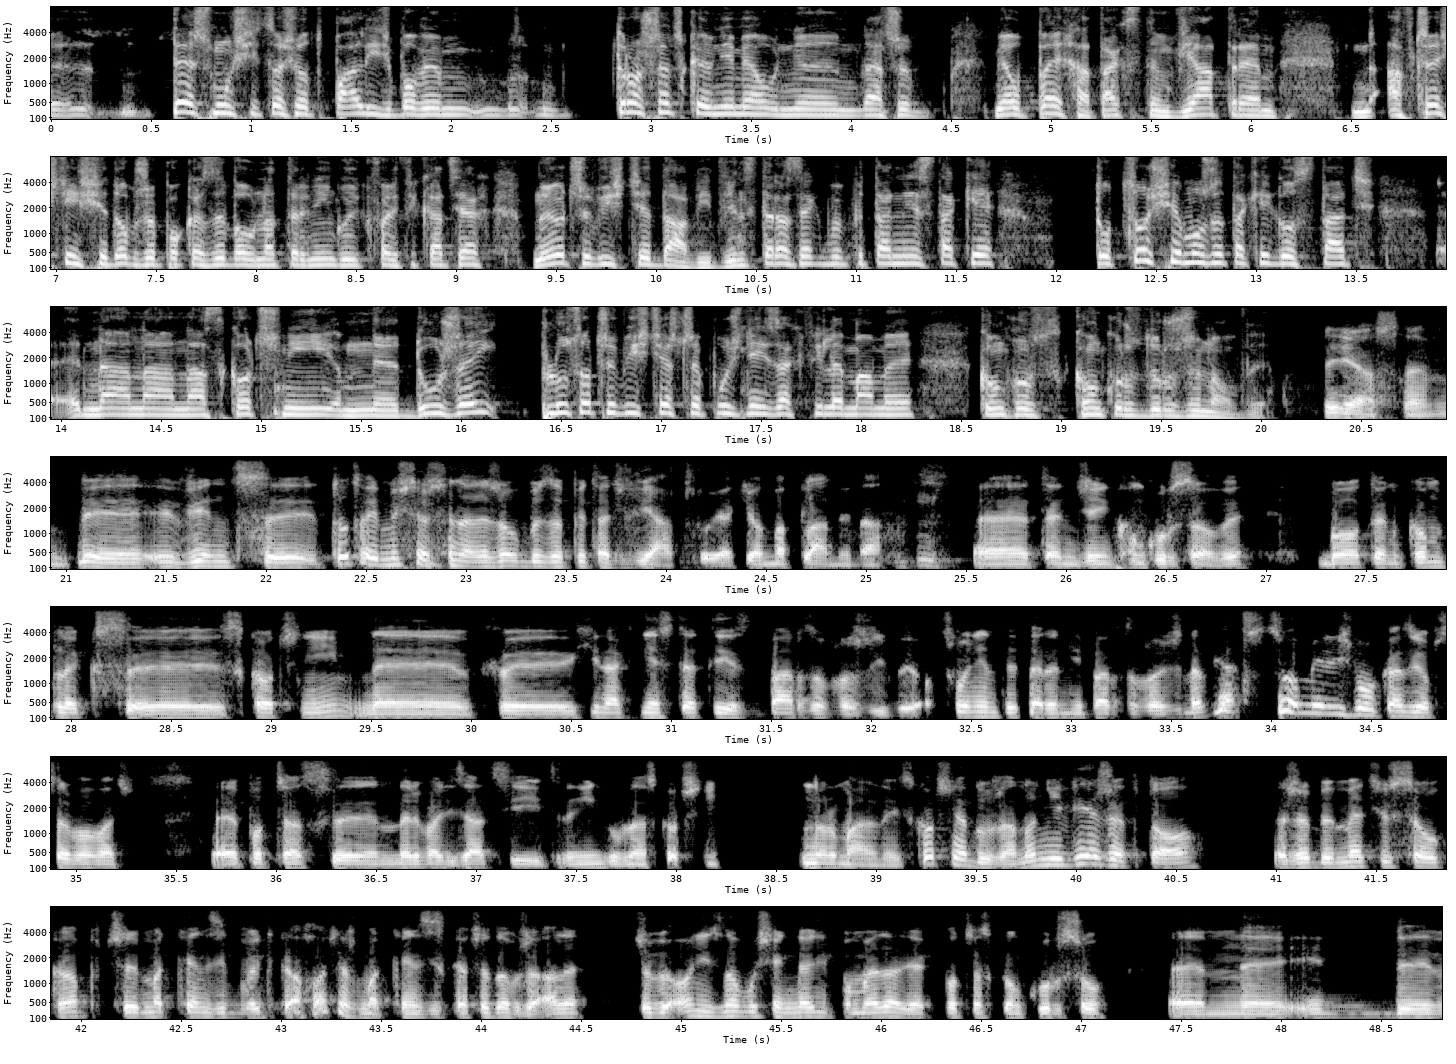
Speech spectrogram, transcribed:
też musi coś odpalić, bowiem troszeczkę nie miał, nie, znaczy miał pecha, tak, z tym wiatrem, a wcześniej się dobrze pokazywał na treningu i kwalifikacjach. No i oczywiście Dawid. Więc teraz jakby pytanie jest takie, to co się może takiego stać e, na, na, na skoczni dłużej? Plus oczywiście jeszcze później za chwilę mamy konkurs, konkurs drużynowy. Jasne. E, więc e, tutaj myślę, że należałoby zapytać wiatru, jakie on ma plany na ten dzień konkursowy, bo ten kompleks skoczni w Chinach niestety jest bardzo wrażliwy. Odsłonięty teren i bardzo wrażliwy na wiatr, co mieliśmy okazję obserwować podczas rywalizacji i treningów na skoczni normalnej. Skocznia duża. No nie wierzę w to, żeby Matthew Sokup czy Mackenzie Wojtka, chociaż Mackenzie skacze dobrze, ale żeby oni znowu sięgnęli po medal jak podczas konkursu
